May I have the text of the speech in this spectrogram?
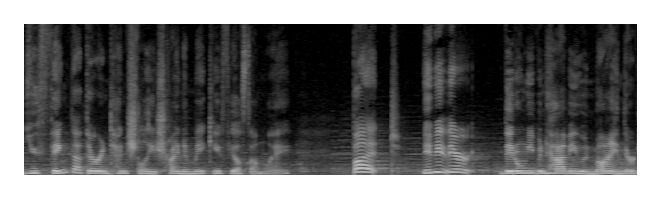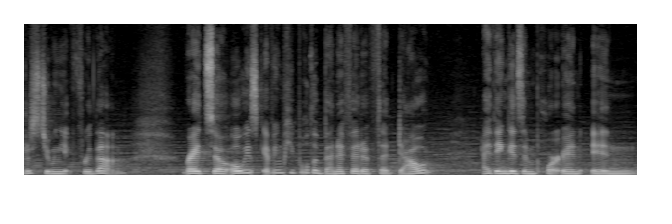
you think that they're intentionally trying to make you feel some way. But maybe they're they don't even have you in mind. They're just doing it for them. Right? So always giving people the benefit of the doubt I think is important in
